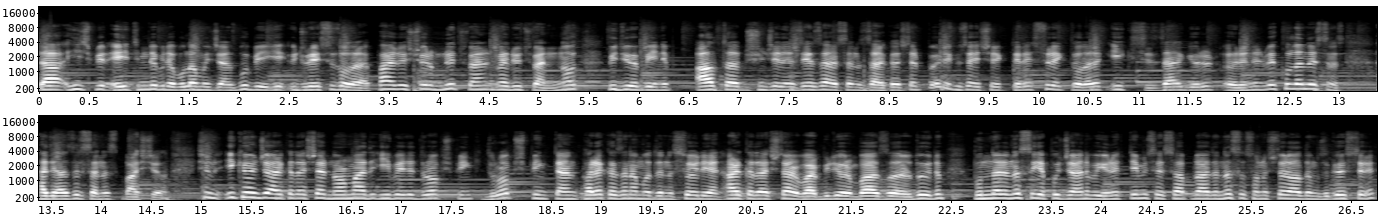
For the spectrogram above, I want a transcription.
daha hiçbir eğitimde bile bulamayacağınız bu bilgi ücretsiz olarak paylaşıyorum. Lütfen ve lütfen not videoyu beğenip alta düşüncelerinizi yazarsanız arkadaşlar böyle güzel içerikleri sürekli olarak ilk sizler görür, öğrenir ve kullanırsınız. Hadi hazırsanız başlayalım. Şimdi ilk önce arkadaşlar normalde eBay'de dropshipping, dropshipping'den para kazanamadığını söyleyen arkadaşlar var. Biliyorum bazıları duydum. Bunları nasıl yapacağını ve yönettiğimiz hesaplarda nasıl sonuçlar aldığımızı göstereyim.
